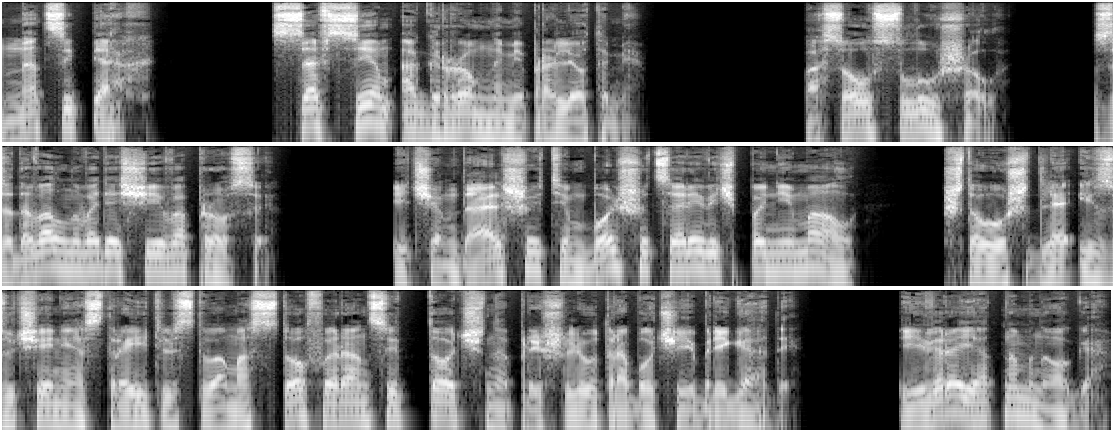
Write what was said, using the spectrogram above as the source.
на цепях, с совсем огромными пролетами. Посол слушал, задавал наводящие вопросы. И чем дальше, тем больше царевич понимал, что уж для изучения строительства мостов иранцы точно пришлют рабочие бригады. И, вероятно, много.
